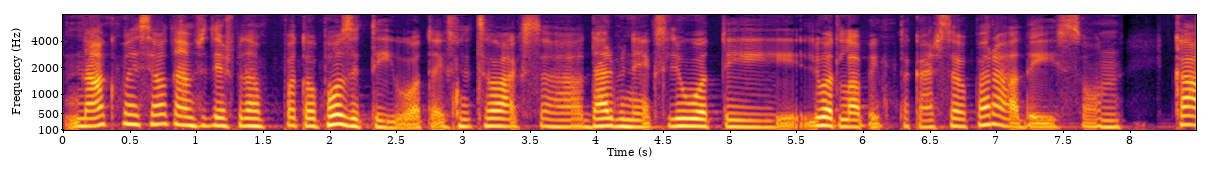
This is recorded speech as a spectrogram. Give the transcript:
Nākamais jautājums ir tieši par, par to pozitīvo. Teiksim, cilvēks, darbinieks ļoti, ļoti labi ir sev parādījis. Un, kā,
